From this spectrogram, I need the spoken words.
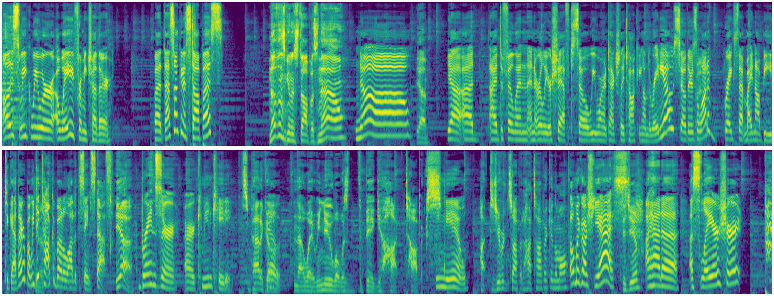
All this week we were away from each other, but that's not going to stop us. Nothing's gonna stop us now. No. Yeah. Yeah, uh, I had to fill in an earlier shift, so we weren't actually talking on the radio. So there's a lot of breaks that might not be together, but we did Yeah. talk about a lot of the same stuff. Yeah. Brains are are communicating. Simpatico in that way. We knew what was the big hot topics. We knew. Uh, did you ever stop at Hot Topic in the mall? Oh my gosh, yes. Did you? I had a a Slayer shirt,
